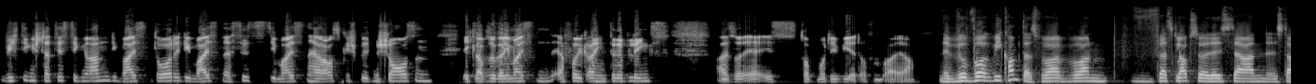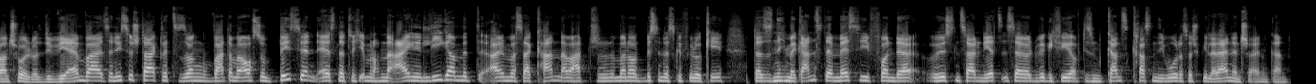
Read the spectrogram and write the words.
wichtigen Statistiken an, die meisten Tore, die meisten Assists, die meisten herausgespielten Chancen. Ich glaube sogar die meisten erfolgreichen Dribblings. Also er ist top motiviert offenbar, ja. ne, wo, wie kommt das? Wo, woran, was glaubst du, ist daran, ist daran schuld? Also die WM war jetzt ja nicht so stark. Letzte Saison hatte man auch so ein bisschen, er ist natürlich immer noch eine eigene Liga mit allem, was er kann, aber hat schon immer noch ein bisschen das Gefühl, okay, das ist nicht mehr ganz der Messi von der höchsten Zeit und jetzt ist er halt wirklich auf diesem ganz krassen Niveau, dass er das Spiel allein entscheiden kann.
